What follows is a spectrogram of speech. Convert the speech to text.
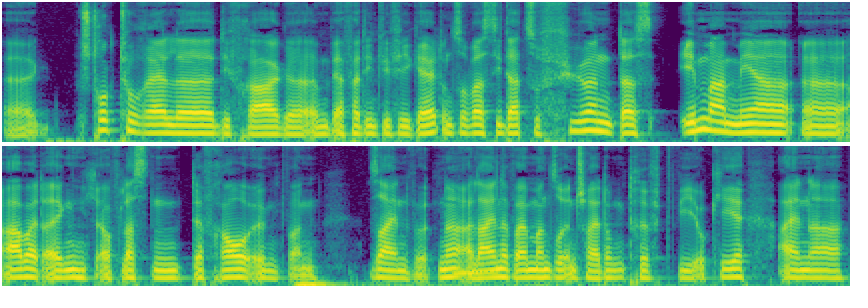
äh, strukturelle, die Frage, ähm, wer verdient wie viel Geld und sowas, die dazu führen, dass immer mehr äh, Arbeit eigentlich auf Lasten der Frau irgendwann sein wird. Ne? Mhm. Alleine, weil man so Entscheidungen trifft wie, okay, einer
